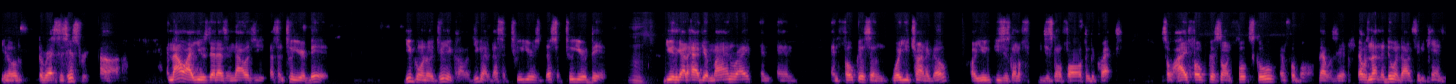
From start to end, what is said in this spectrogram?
you know the rest is history. Uh, and now I use that as an analogy. That's a two-year bid. You going to a junior college? You got that's a two years. That's a two-year bid. Mm. You either got to have your mind right and and and focus on where you're trying to go, or you you just gonna you just gonna fall through the cracks. So I focused on foot, school and football. That was it. That was nothing to do in Dodge City, Kansas.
